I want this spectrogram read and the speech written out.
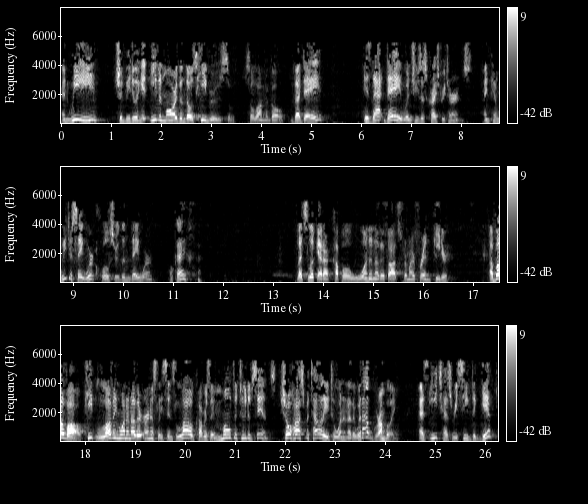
And we should be doing it even more than those Hebrews of so long ago. The day is that day when Jesus Christ returns. And can we just say we're closer than they were? Okay? Let's look at a couple one another thoughts from our friend Peter. Above all, keep loving one another earnestly, since love covers a multitude of sins. Show hospitality to one another without grumbling. As each has received a gift,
